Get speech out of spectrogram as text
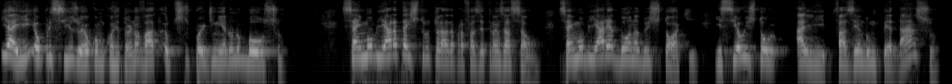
E aí eu preciso, eu como corretor novato, eu preciso pôr dinheiro no bolso. Se a imobiliária está estruturada para fazer transação, se a imobiliária é dona do estoque, e se eu estou ali fazendo um pedaço,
